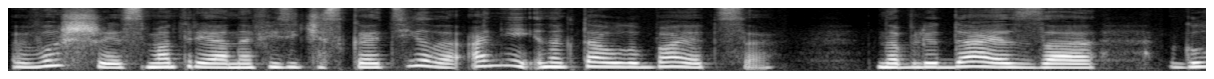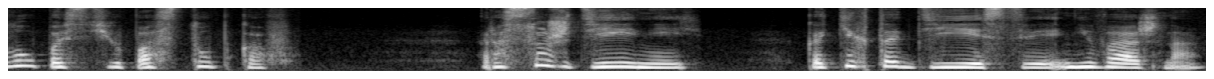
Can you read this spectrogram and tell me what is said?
высшие, смотря на физическое тело, они иногда улыбаются, наблюдая за глупостью поступков, рассуждений, каких-то действий, неважно.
